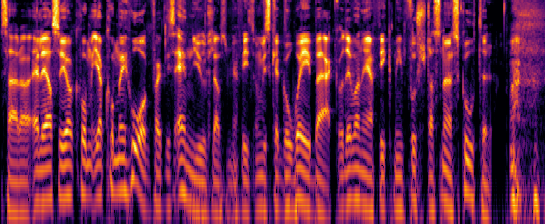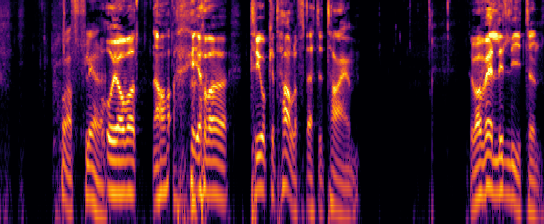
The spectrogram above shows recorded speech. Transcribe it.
så här, eller alltså jag, kom, jag kommer ihåg faktiskt en julklapp som jag fick, om vi ska gå way back. Och det var när jag fick min första snöskoter. Jag har haft flera. Och jag var, ja, jag var tre och ett halvt at the time. Det var väldigt liten.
